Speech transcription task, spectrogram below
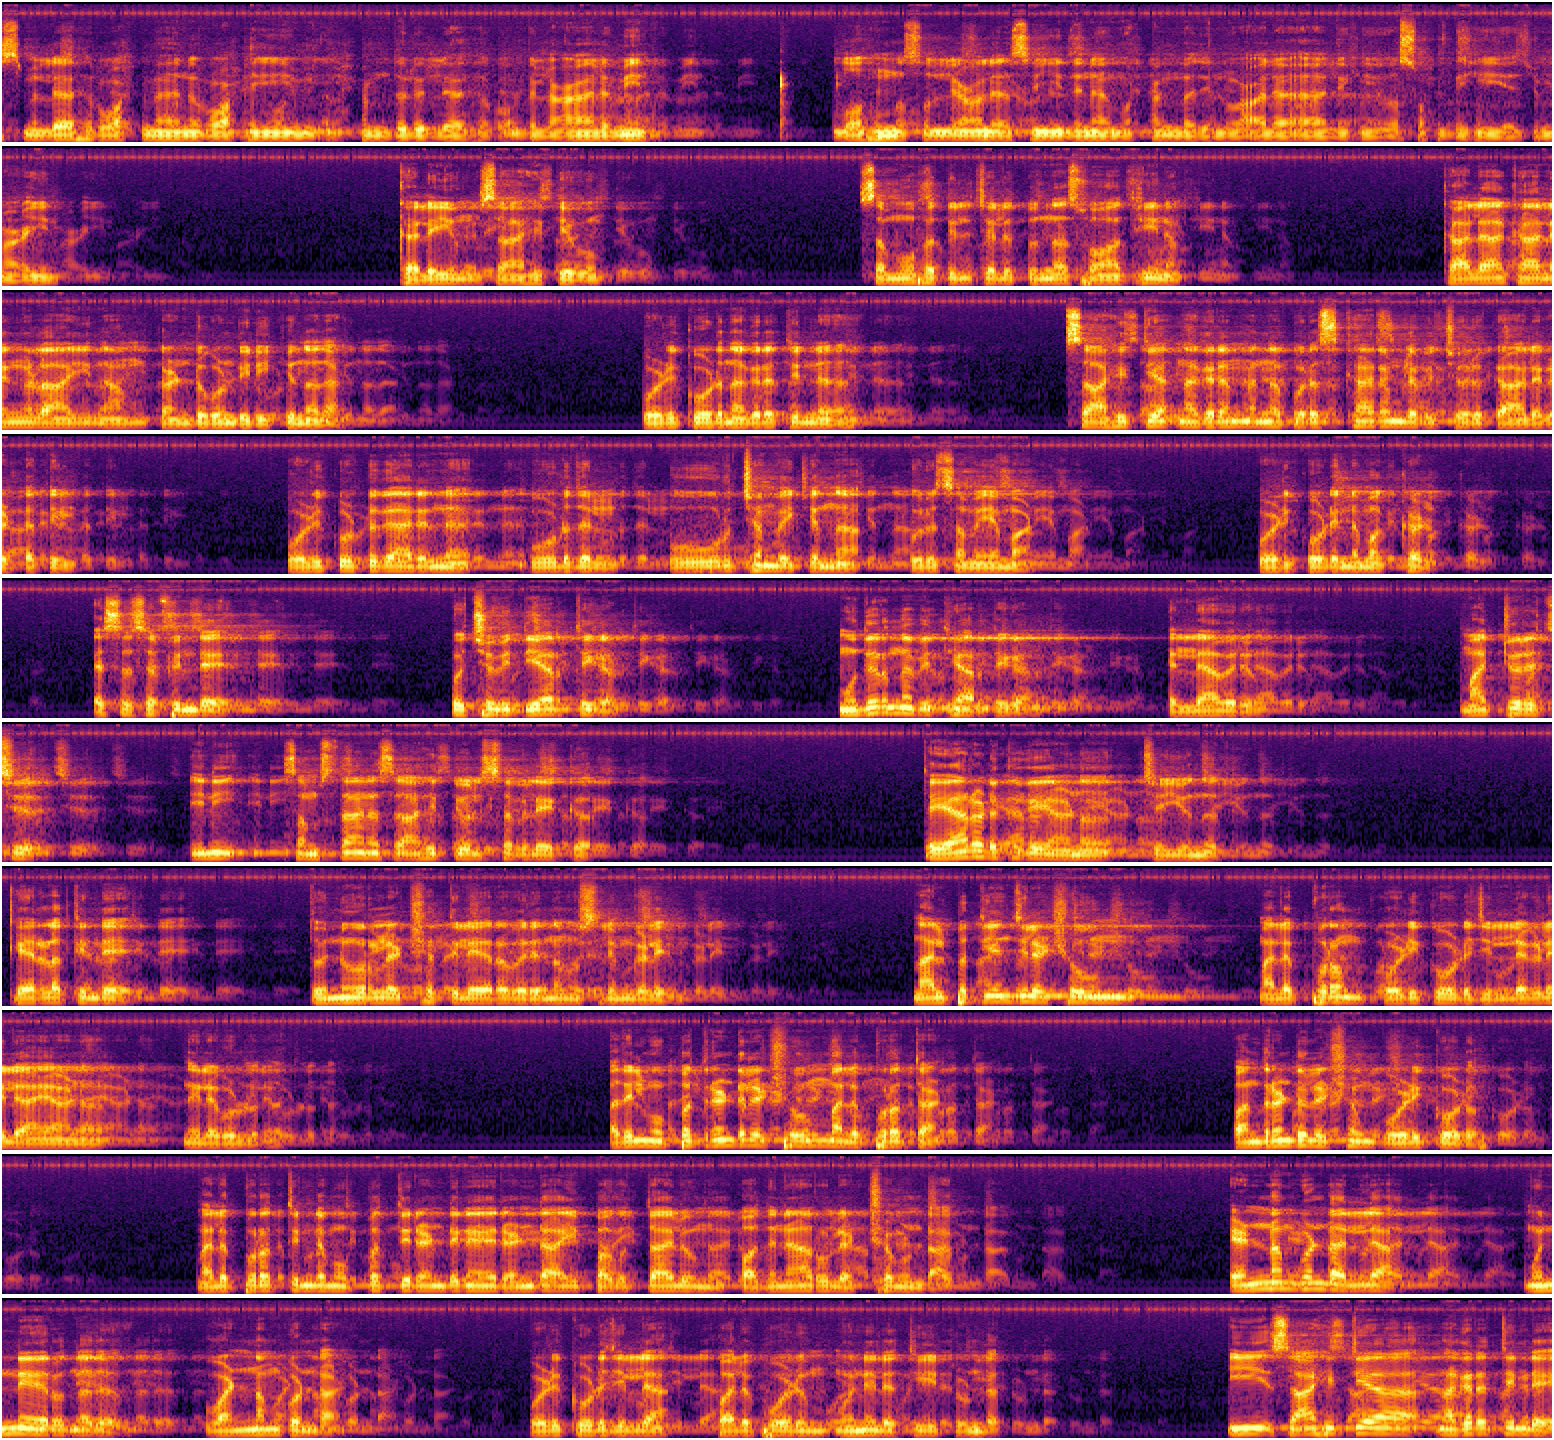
بسم الله الرحمن الرحيم الحمد لله رب العالمين اللهم صل على سيدنا محمد وعلى آله وصحبه أجمعين കലയും സാഹിത്യവും സമൂഹത്തിൽ ചെലുത്തുന്ന സ്വാധീനം കാലാകാലങ്ങളായി നാം കണ്ടുകൊണ്ടിരിക്കുന്നതാണ് കോഴിക്കോട് നഗരത്തിന് സാഹിത്യ നഗരം എന്ന പുരസ്കാരം ലഭിച്ച ഒരു കാലഘട്ടത്തിൽ കോഴിക്കോട്ടുകാരന് കൂടുതൽ ഊർജം വയ്ക്കുന്ന ഒരു സമയമാണ്. കോഴിക്കോടിന്റെ മക്കൾ എസ് എസ് എഫിന്റെ കൊച്ചു വിദ്യാർത്ഥികൾ മുതിർന്ന വിദ്യാർത്ഥികൾ എല്ലാവരും മാറ്റുരച്ച് ഇനി സംസ്ഥാന സാഹിത്യോത്സവിലേക്ക് തയ്യാറെടുക്കുകയാണ് ചെയ്യുന്നത്. കേരളത്തിന്റെ തൊണ്ണൂറ് ലക്ഷത്തിലേറെ വരുന്ന മുസ്ലിംകളിൽ നാൽപ്പത്തിയഞ്ച് ലക്ഷവും മലപ്പുറം കോഴിക്കോട് ജില്ലകളിലായാണ് നിലകൊള്ളുന്നത്. അതിൽ മുപ്പത്തിരണ്ട് ലക്ഷവും മലപ്പുറത്താണ്. പന്ത്രണ്ട് ലക്ഷം കോഴിക്കോട്. മലപ്പുറത്തിന്റെ മുപ്പത്തിരണ്ടിനെ രണ്ടായി പകുത്താലും പതിനാറു ലക്ഷമുണ്ടാകും. എണ്ണം കൊണ്ടല്ല മുന്നേറുന്നത് വണ്ണം കൊണ്ടാണ്. കോഴിക്കോട് ജില്ല പലപ്പോഴും മുന്നിലെത്തിയിട്ടുണ്ട്. ഈ സാഹിത്യ നഗരത്തിന്റെ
